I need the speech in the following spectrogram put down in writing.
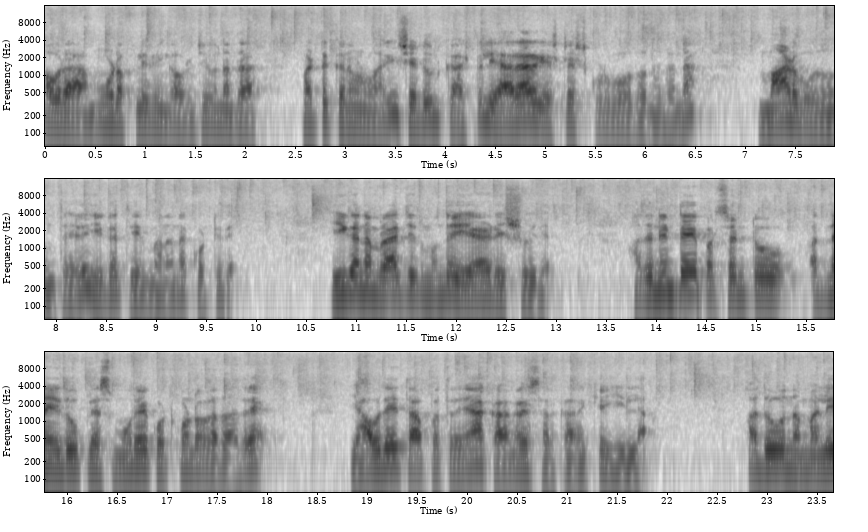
ಅವರ ಮೋಡ್ ಆಫ್ ಲಿವಿಂಗ್, ಅವ್ರ ಜೀವನದ ಮಟ್ಟಕ್ಕೆ ಅನುಗುಣವಾಗಿ, ಶೆಡ್ಯೂಲ್ ಕಾಸ್ಟಲ್ಲಿ ಯಾರ್ಯಾರಿಗೆ ಎಷ್ಟೆಷ್ಟು ಕೊಡ್ಬೋದು ಅನ್ನೋದನ್ನು ಮಾಡ್ಬೋದು ಅಂತೇಳಿ ಈಗ ತೀರ್ಮಾನನ ಕೊಟ್ಟಿದೆ. ಈಗ ನಮ್ಮ ರಾಜ್ಯದ ಮುಂದೆ ಎರಡು ಇಶ್ಯೂ ಇದೆ. ಹದಿನೆಂಟೇ ಪರ್ಸೆಂಟು ಹದಿನೈದು ಪ್ಲಸ್ ಮೂರೇ ಕೊಟ್ಕೊಂಡು ಹೋಗೋದಾದರೆ ಯಾವುದೇ ತಾಪತ್ರಯ ಕಾಂಗ್ರೆಸ್ ಸರ್ಕಾರಕ್ಕೆ ಇಲ್ಲ. ಅದು ನಮ್ಮಲ್ಲಿ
